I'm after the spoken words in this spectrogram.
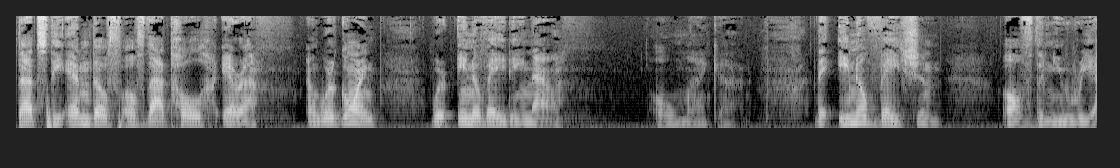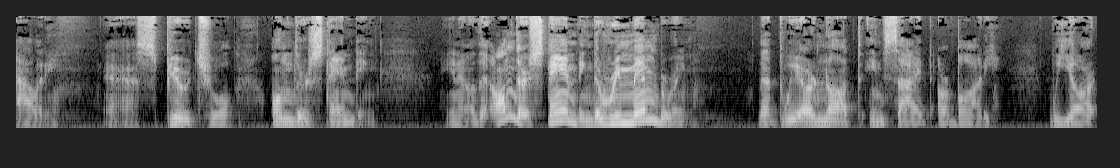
That's the end of, of that whole era. And we're going, we're innovating now. Oh my God. The innovation of the new reality, a spiritual understanding. You know, the understanding, the remembering that we are not inside our body we are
